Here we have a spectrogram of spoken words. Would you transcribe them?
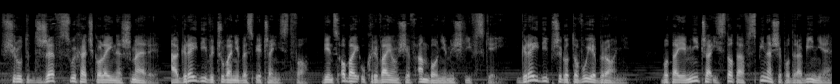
Wśród drzew słychać kolejne szmery, a Grady wyczuwa niebezpieczeństwo, więc obaj ukrywają się w ambonie myśliwskiej. Grady przygotowuje broń, bo tajemnicza istota wspina się po drabinie,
